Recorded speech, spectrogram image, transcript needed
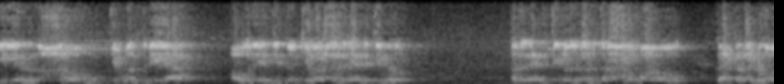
ಇಲ್ಲಿ ನಾನು ಮುಖ್ಯಮಂತ್ರಿಯ ಅವಧಿ ಇದ್ದಿದ್ದು ಕೇವಲ ಹದಿನೆಂಟು ತಿಂಗಳು. ಹದಿನೆಂಟು ತಿಂಗಳ ನಂತರ ಹಲವಾರು ಘಟನೆಗಳು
